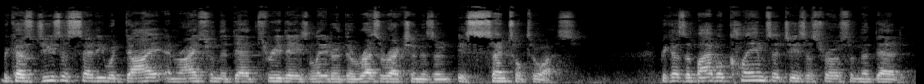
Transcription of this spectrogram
Because Jesus said he would die and rise from the dead three days later, the resurrection is essential to us. Because the Bible claims that Jesus rose from the dead,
